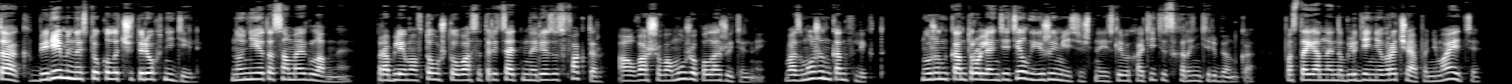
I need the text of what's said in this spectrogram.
Так, беременность около четырех недель. Но не это самое главное. Проблема в том, что у вас отрицательный резус-фактор, а у вашего мужа положительный. Возможен конфликт. Нужен контроль антител ежемесячно, если вы хотите сохранить ребенка. Постоянное наблюдение врача, понимаете?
